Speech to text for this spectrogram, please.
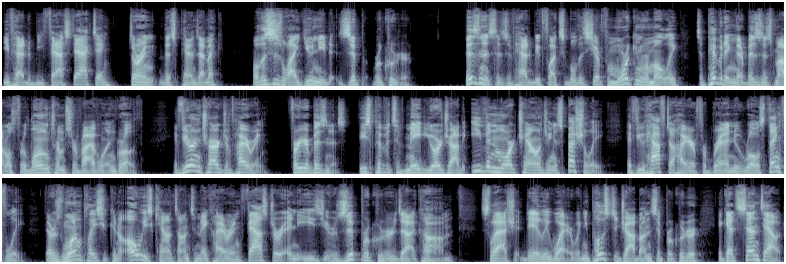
you've had to be fast acting during this pandemic. Well, this is why you need ZipRecruiter. Businesses have had to be flexible this year from working remotely to pivoting their business models for long term survival and growth. If you're in charge of hiring for your business, these pivots have made your job even more challenging, especially if you have to hire for brand new roles. Thankfully, there's one place you can always count on to make hiring faster and easier ziprecruiter.com slash dailywire. When you post a job on ZipRecruiter, it gets sent out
